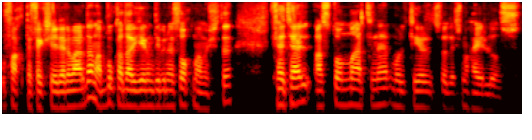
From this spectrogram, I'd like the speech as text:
ufak tefek şeyleri vardı ama bu kadar yerin dibine sokmamıştı. Vettel Aston Martin'e multi sözleşme hayırlı olsun.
